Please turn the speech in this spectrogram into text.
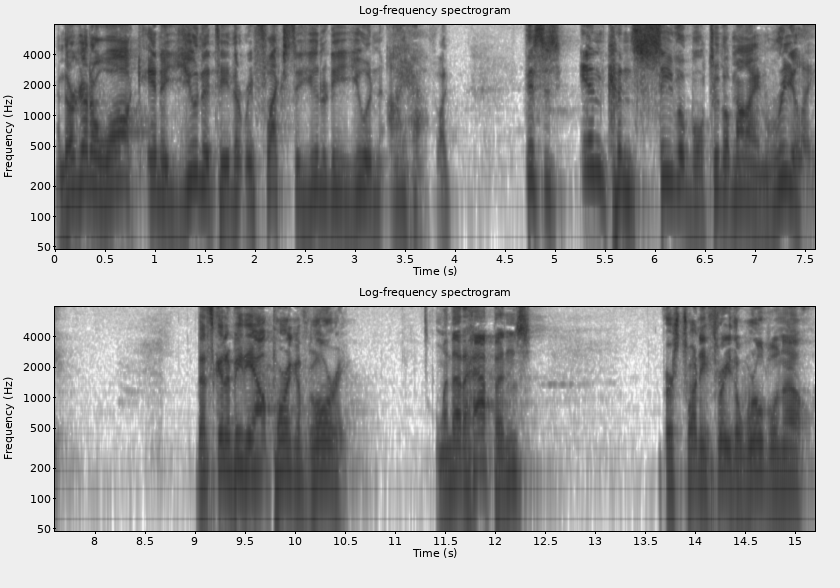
And they're going to walk in a unity that reflects the unity you and I have. Like this is inconceivable to the mind, really. That's going to be the outpouring of glory. When that happens, verse 23, the world will know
